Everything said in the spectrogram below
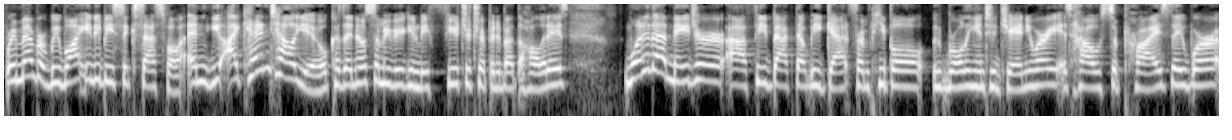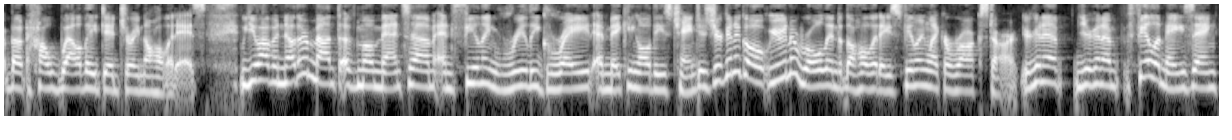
Remember, we want you to be successful. And you, I can tell you, because I know some of you are going to be future tripping about the holidays. One of the major uh, feedback that we get from people rolling into January is how surprised they were about how well they did during the holidays. You have another month of momentum and feeling really great and making all these changes. You're going to go, you're going to roll into the holidays feeling like a rock star. You're going to, you're going to feel amazing.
